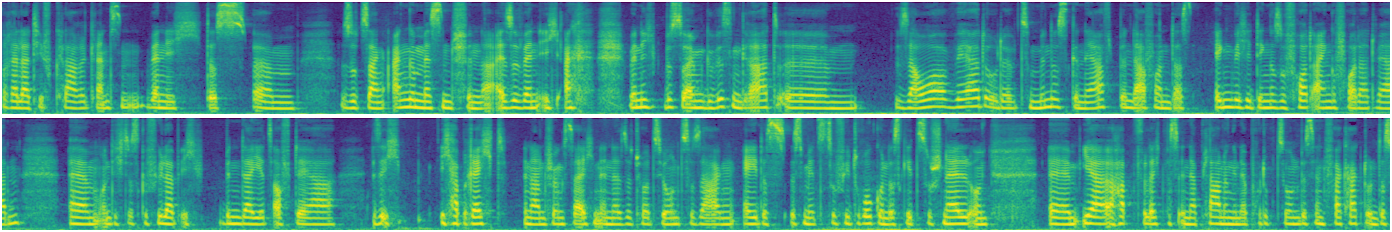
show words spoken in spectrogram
relativ klare Grenzen, wenn ich das ähm, sozusagen angemessen finde. Also wenn ich, wenn ich bis zu einem gewissen Grad ähm, sauer werde oder zumindest genervt bin davon, dass irgendwelche Dinge sofort eingefordert werden ähm, und ich das Gefühl habe, ich bin da jetzt auf der, also ich, ich habe Recht in Anführungszeichen in der Situation zu sagen, ey, das ist mir jetzt zu viel Druck und das geht zu schnell und ähm, ihr habt vielleicht was in der Planung, in der Produktion ein bisschen verkackt und das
